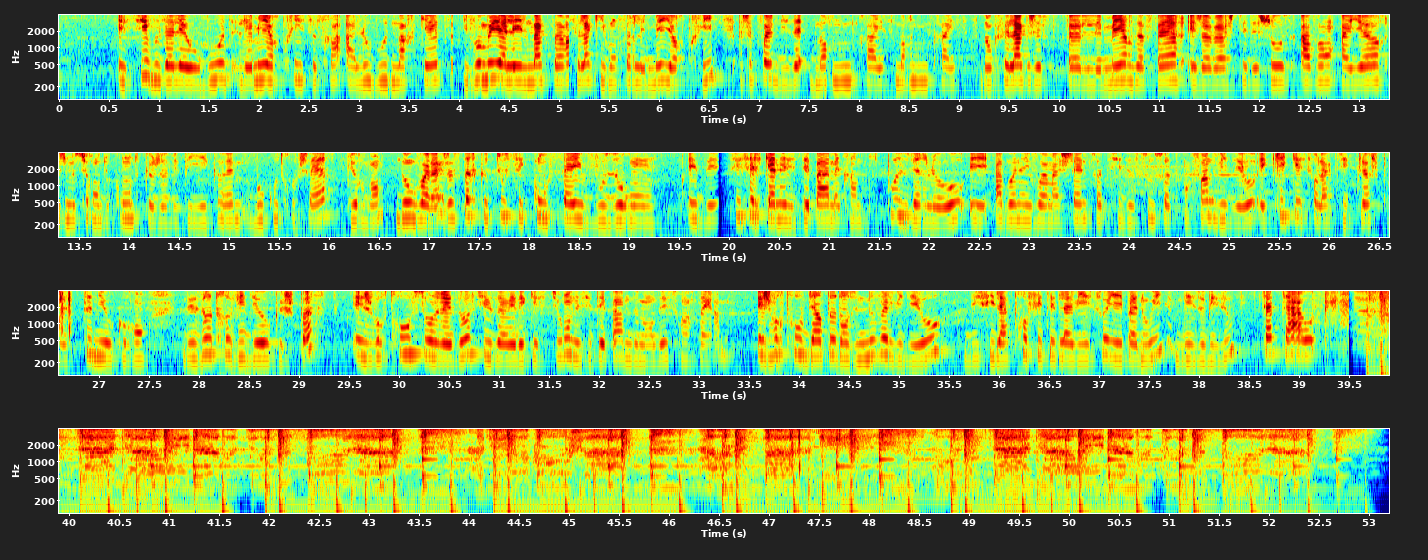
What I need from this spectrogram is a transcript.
Et si vous allez au Ubud, les meilleurs prix ce sera à l'Ubud Market. Il vaut mieux y aller le matin, c'est là qu'ils vont faire les meilleurs prix. À chaque fois ils me disaient morning price, morning price. Donc c'est là que j'ai fait les meilleures affaires et j'avais acheté des choses avant ailleurs. Je me suis rendu compte que j'avais payé quand même beaucoup trop cher, durement. Donc voilà, j'espère que tous ces conseils vous auront aider. Si c'est le cas, n'hésitez pas à mettre un petit pouce vers le haut et abonnez-vous à ma chaîne, soit ci-dessous, soit en fin de vidéo. Et cliquez sur la petite cloche pour être tenu au courant des autres vidéos que je poste. Et je vous retrouve sur le réseau. Si vous avez des questions, n'hésitez pas à me demander sur Instagram. Et je vous retrouve bientôt dans une nouvelle vidéo. D'ici là, profitez de la vie, soyez épanouis. Bisous bisous. Ciao ciao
